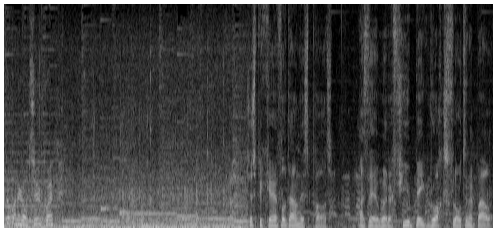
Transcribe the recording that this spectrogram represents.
don't want to go too quick. Just be careful down this part, as there were a few big rocks floating about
